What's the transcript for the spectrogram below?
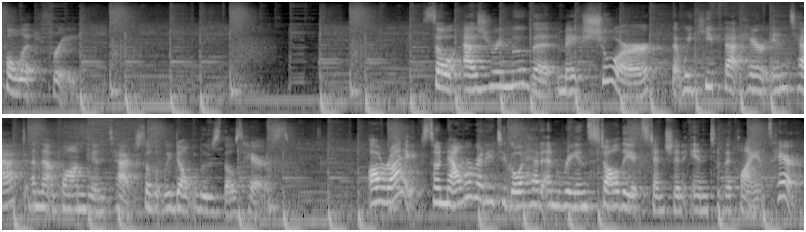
pull it free. So as you remove it, make sure that we keep that hair intact and that bond intact so that we don't lose those hairs. All right, so now we're ready to go ahead and reinstall the extension into the client's hair.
